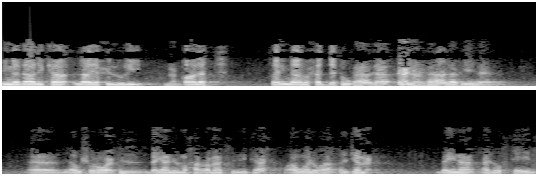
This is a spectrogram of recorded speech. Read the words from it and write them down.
إن ذلك لا يحل لي. نعم. قالت فإنا نحدث. فهذا فهذا فيه آه، أو شروع في بيان المحرمات في النكاح وأولها الجمع بين الأختين.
